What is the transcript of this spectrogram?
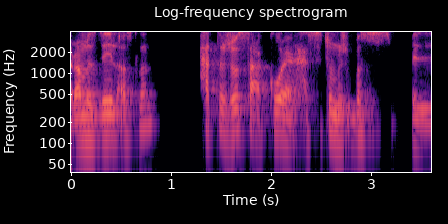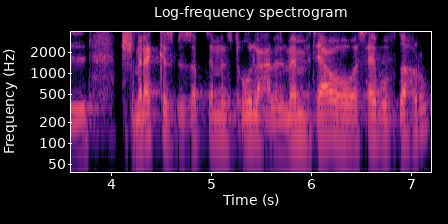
رامسديل أصلا. حتى مش بص على الكورة يعني حسيته مش باصص بال... مش مركز بالظبط زي ما أنت تقول على ال man بتاعه هو سايبه في ظهره.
